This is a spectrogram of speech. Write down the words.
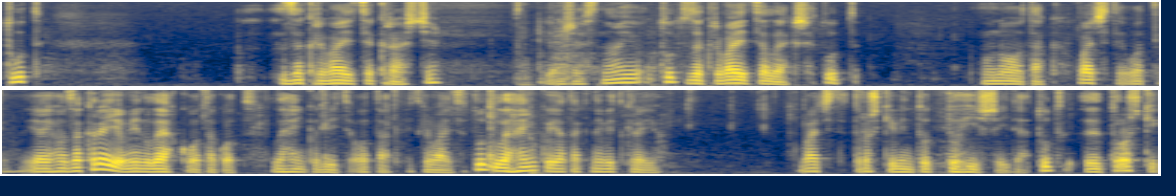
Тут закривається краще. Я вже знаю. Тут закривається легше. Тут воно отак, бачите, от я його закрию, він легко, отак от, легенько, дивіться, отак відкривається. Тут легенько я так не відкрию. Бачите, трошки він тут тугіше йде. Тут е, трошки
